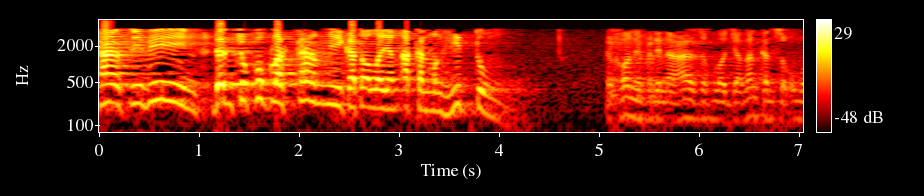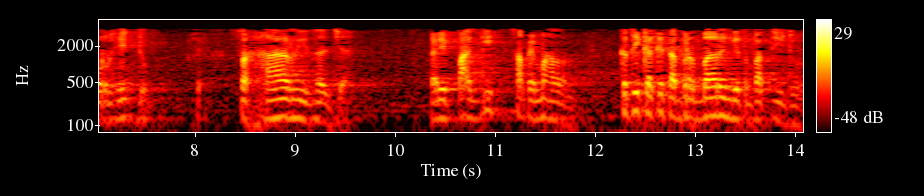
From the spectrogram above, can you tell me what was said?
hasibin. Dan cukuplah kami, kata Allah, yang akan menghitung. Jangankan seumur hidup. Sehari saja dari pagi sampai malam. Ketika kita berbaring di tempat tidur.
